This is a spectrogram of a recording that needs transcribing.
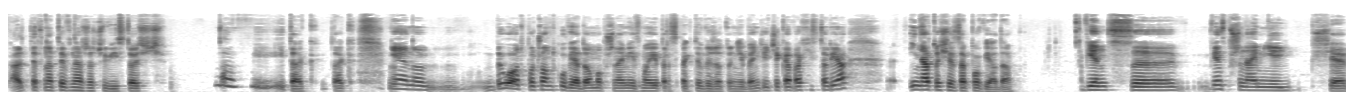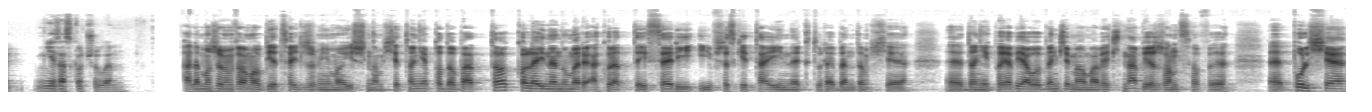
alternatywna rzeczywistość no i, tak, tak. Nie, no, było od początku wiadomo, przynajmniej z mojej perspektywy, że to nie będzie ciekawa historia i na to się zapowiada. Więc, yy, więc przynajmniej się nie zaskoczyłem. Ale możemy Wam obiecać, że mimo iż nam się to nie podoba, to kolejne numery akurat tej serii i wszystkie tajny, które będą się e, do niej pojawiały, będziemy omawiać na bieżąco w e, Pulsie,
